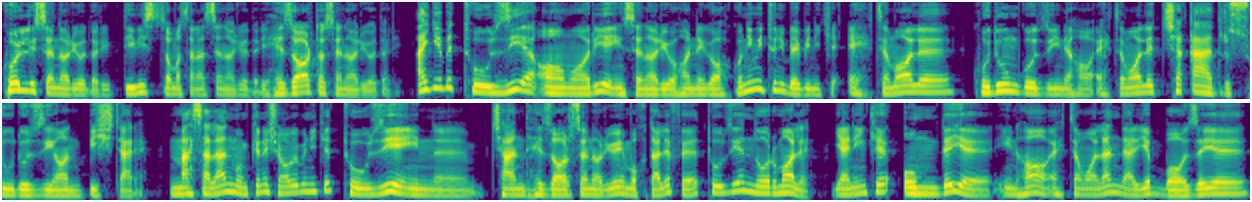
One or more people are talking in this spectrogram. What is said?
کلی سناریو داری. 200 تا مثلا سناریو داری. هزار تا سناریو داری. اگه به توزیع آماری این سناریوها نگاه کنی می‌تونی ببینی که احتمال کدوم گزینه ها احتمال چقدر سود و زیان بیشتره. مثلا ممکنه شما ببینی که توزیع این چند هزار سناریوی مختلفه توزیع نرماله. یعنی اینکه عمده اینها احتمالا در یه بازه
